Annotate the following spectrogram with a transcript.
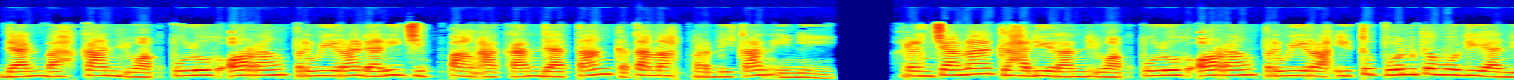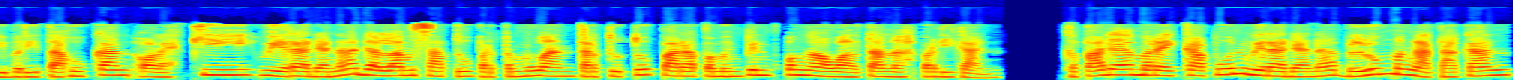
Dan bahkan 20 orang perwira dari Jepang akan datang ke tanah perdikan ini. Rencana kehadiran 20 orang perwira itu pun kemudian diberitahukan oleh Ki Wiradana dalam satu pertemuan tertutup para pemimpin pengawal tanah perdikan. Kepada mereka pun Wiradana belum mengatakan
